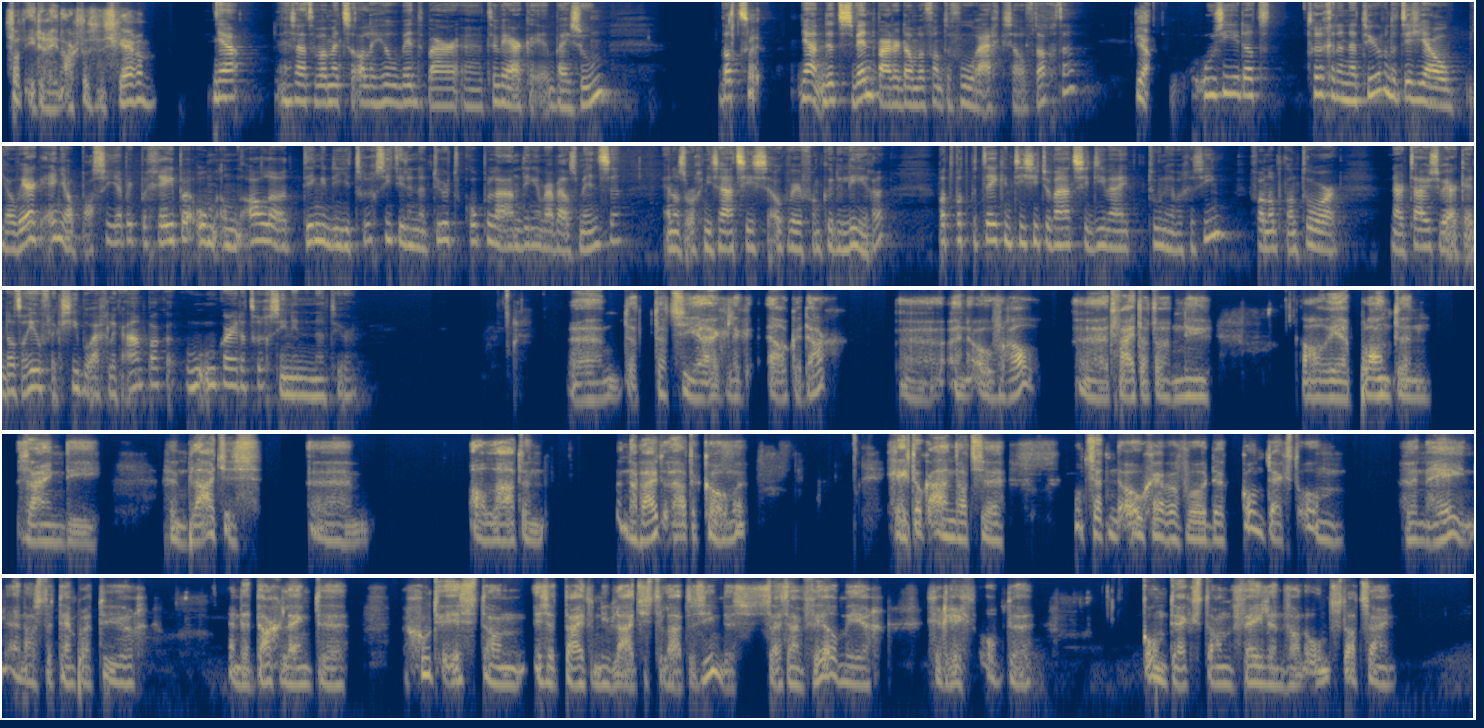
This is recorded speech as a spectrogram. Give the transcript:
zat iedereen achter zijn scherm. Ja, en zaten we met z'n allen heel wendbaar uh, te werken bij Zoom. Wat, ja, dat is wendbaarder dan we van tevoren eigenlijk zelf dachten. Ja. Hoe zie je dat terug in de natuur? Want het is jouw, jouw werk en jouw passie, heb ik begrepen, om, om alle dingen die je terugziet in de natuur te koppelen aan dingen waar wij als mensen en als organisaties ook weer van kunnen leren. Wat, wat betekent die situatie die wij toen hebben gezien, van op kantoor naar thuiswerken en dat al heel flexibel eigenlijk aanpakken? Hoe, hoe kan je dat terugzien in de natuur? Uh, dat, dat zie je eigenlijk elke dag uh, en overal. Uh, het feit dat er nu alweer planten zijn die hun blaadjes ehm, al laten, naar buiten laten komen, geeft ook aan dat ze ontzettend oog hebben voor de context om hun heen. En als de temperatuur en de daglengte goed is, dan is het tijd om die blaadjes te laten zien. Dus zij zijn veel meer gericht op de context dan velen van ons dat zijn.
